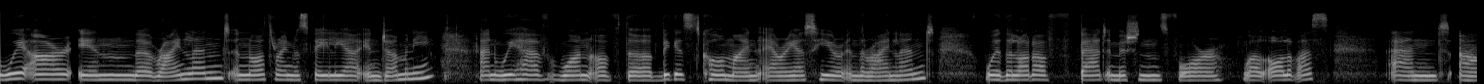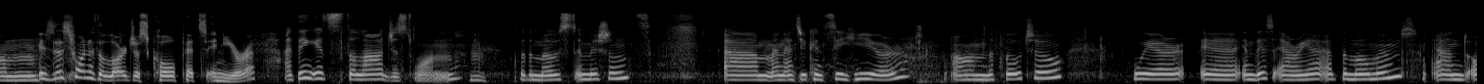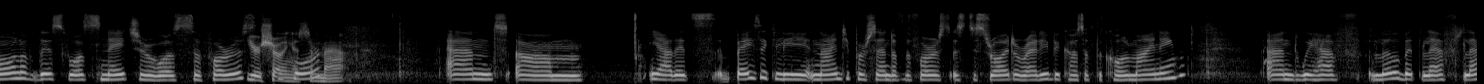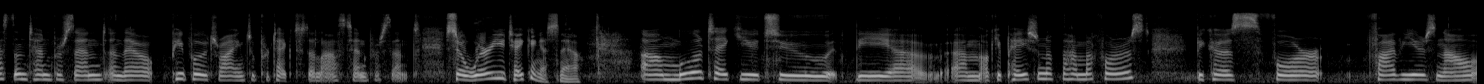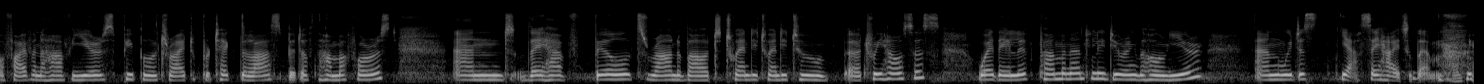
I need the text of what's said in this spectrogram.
We are in the Rhineland in North Rhine-Westphalia in Germany and we have one of the biggest coal mine areas here in the Rhineland with a lot of bad emissions for, well, all of us. And um, Is this one of the largest coal pits in Europe? I think it's the largest one with the most emissions. Um, and as you can see here on the photo, we're uh, in this area at the moment, and all of this was nature, was the forest. You're showing before. us a map. And um, yeah, it's basically 90% of the forest is destroyed already because of the coal mining. And we have a little bit left, less than 10%, and there are people trying to protect the last 10%. So where are you taking us now? Um, we will take you to the uh, um, occupation of the Hambach forest because for five years now, or five and a half years, people try to protect the last bit of the Hambach forest. And they have built around about 20, 22 uh, tree houses where they live permanently during the whole year. And we just, yeah, say hi to them.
